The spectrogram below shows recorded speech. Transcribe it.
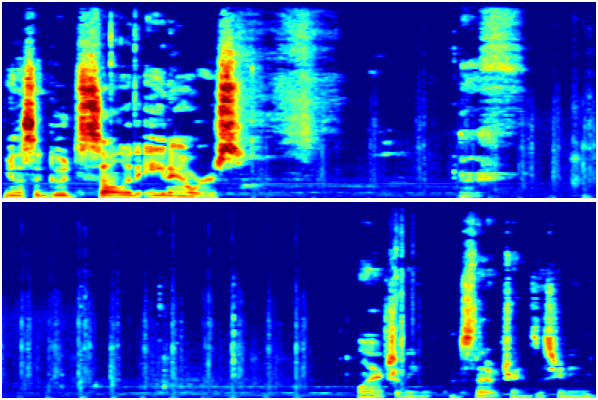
Yeah, that's a good solid eight hours. Well, actually, instead of transitioning,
